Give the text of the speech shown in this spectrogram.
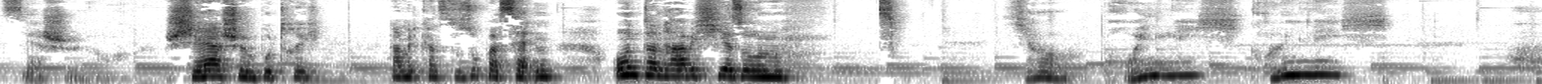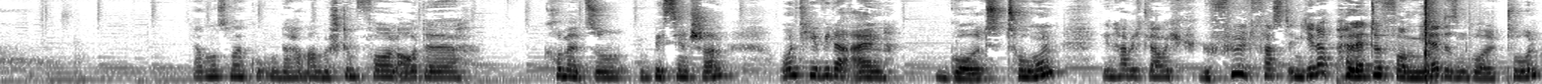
Sehr schön auch. Sehr schön butterig. Damit kannst du super setten. Und dann habe ich hier so ein, ja, bräunlich, grünlich. Da muss man gucken, da hat man bestimmt Fallout, der krümmelt so ein bisschen schon. Und hier wieder ein Goldton. Den habe ich, glaube ich, gefühlt fast in jeder Palette von mir, diesen Goldton.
